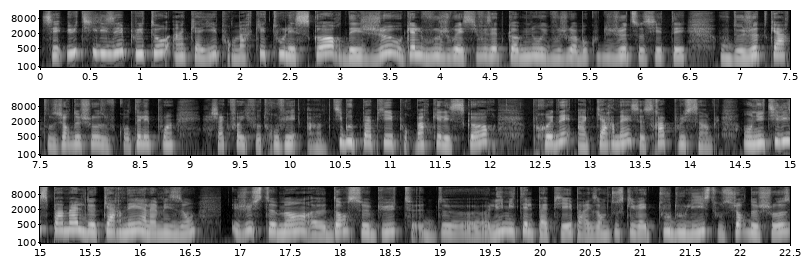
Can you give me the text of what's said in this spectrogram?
c'est utiliser plutôt un cahier pour marquer tous les scores des jeux auxquels vous jouez. Si vous êtes comme nous et que vous jouez à beaucoup de jeux de société ou de jeux de cartes ou ce genre de choses, vous comptez les points, à chaque fois il faut trouver un petit bout de papier pour marquer les scores, prenez un carnet, ce sera plus simple. On utilise pas mal de carnets à la maison, justement euh, dans ce but de limiter le papier, par exemple tout ce qui va être to-do list ou ce genre de choses.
